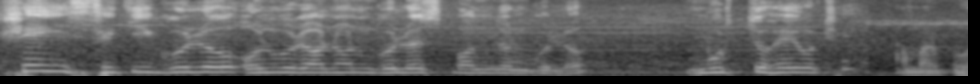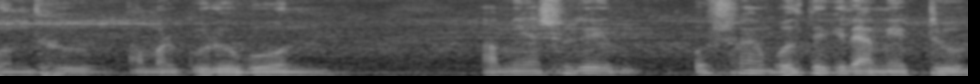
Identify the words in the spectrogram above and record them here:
সেই স্মৃতিগুলো অনুরণনগুলো স্পন্দনগুলো মূর্ত হয়ে ওঠে। আমার বন্ধু আমার গুরু বোন আমি আসলে ওর সময় বলতে গেলে আমি একটু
